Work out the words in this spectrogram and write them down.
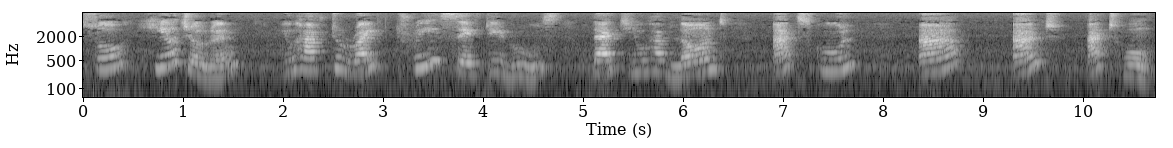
So here children, you have to write three safety rules that you have learned at school uh, and at home.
